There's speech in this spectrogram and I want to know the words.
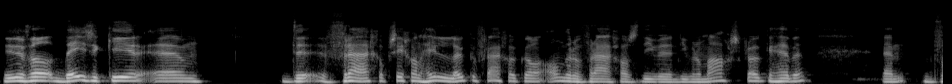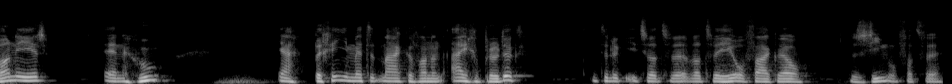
In ieder geval, deze keer... Um, de vraag, op zich wel een hele leuke vraag, ook wel een andere vraag als die we, die we normaal gesproken hebben. Um, wanneer en hoe ja, begin je met het maken van een eigen product? Natuurlijk iets wat we, wat we heel vaak wel zien, of wat we,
